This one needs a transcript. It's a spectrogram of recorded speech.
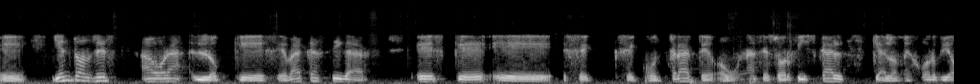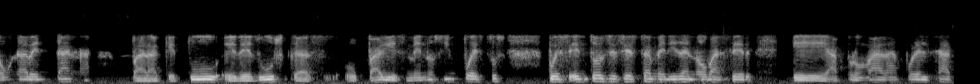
Eh, y entonces, ahora lo que se va a castigar es que eh, se, se contrate o un asesor fiscal que a lo mejor vio una ventana para que tú eh, deduzcas o pagues menos impuestos, pues entonces esta medida no va a ser eh, aprobada por el SAT.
